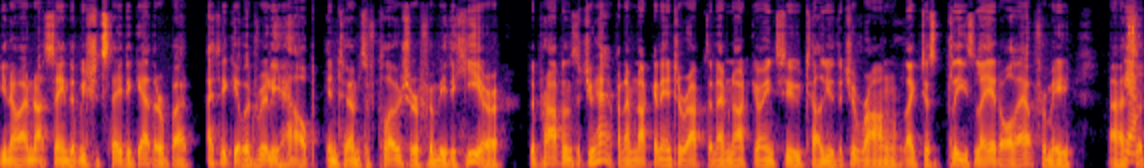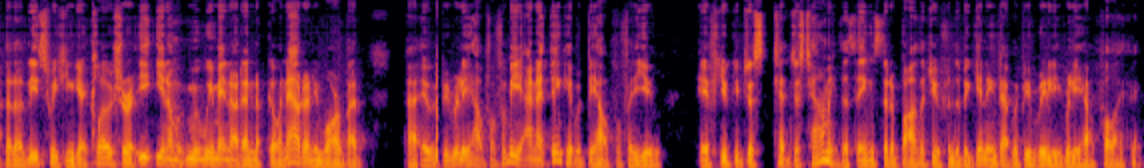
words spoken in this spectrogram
you know I'm not saying that we should stay together, but I think it would really help in terms of closure for me to hear the problems that you have, and I'm not going to interrupt, and I'm not going to tell you that you're wrong. Like just please lay it all out for me, uh, yeah. so that at least we can get closure. You know, we may not end up going out anymore, but uh, it would be really helpful for me, and I think it would be helpful for you if you could just t- just tell me the things that have bothered you from the beginning. That would be really really helpful. I think.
